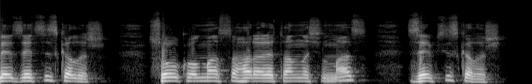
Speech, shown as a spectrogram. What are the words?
lezzetsiz kalır. Soğuk olmazsa hararet anlaşılmaz, zevksiz kalır.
